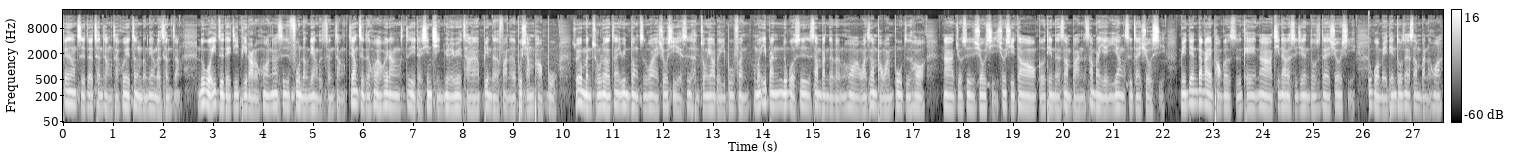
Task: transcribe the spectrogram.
这样子的成长才会正能量的成长。如果一直累积疲劳的话，那是负能量的成长。这样子的话，会让自己的心情越来越差，变得反而不想跑步。所以，我们除了在运动之外，休息也是很重要的一部分。我们一般如果是上班的人的话，晚上跑完步之后。那就是休息，休息到隔天的上班，上班也一样是在休息。每天大概跑个十 K，那其他的时间都是在休息。如果每天都在上班的话，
